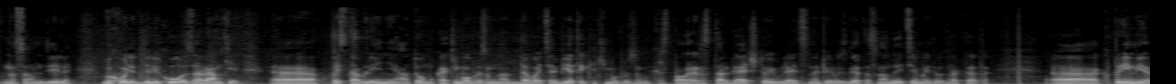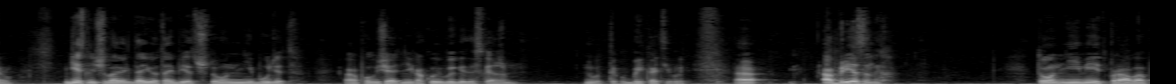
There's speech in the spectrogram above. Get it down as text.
на самом деле, выходят далеко за рамки э, представления о том, каким образом надо давать обеты, каким образом их расторгать, что является, на первый взгляд, основной темой этого трактата. Э, к примеру, если человек дает обет, что он не будет э, получать никакой выгоды, скажем, ну вот такой бойкотирует, э, обрезанных, то он не имеет права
